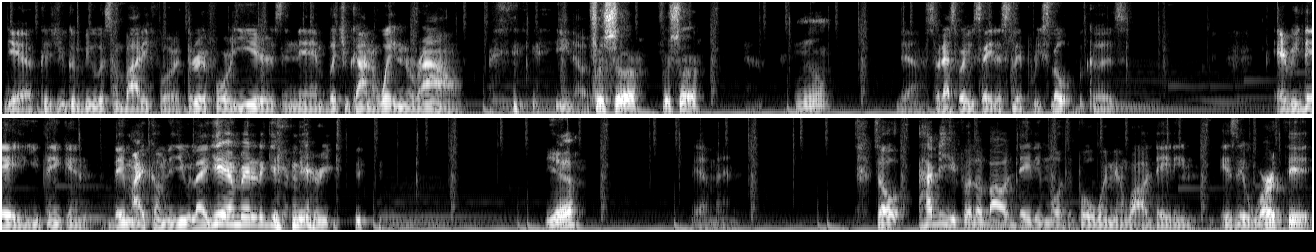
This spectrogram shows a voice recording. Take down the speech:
Yeah, because you can be with somebody for three or four years, and then but you kind of waiting around, you know. for sure, for sure. You know, Yeah, so that's why you say the slippery slope because every day you thinking they might come to you like, yeah, I'm ready to get married. yeah. yeah, man. So, how do you feel about dating multiple women while dating? Is it worth it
